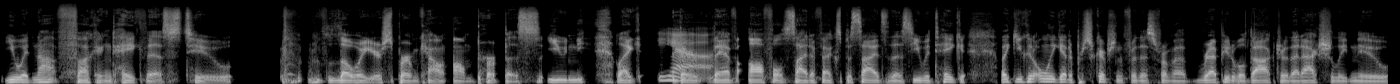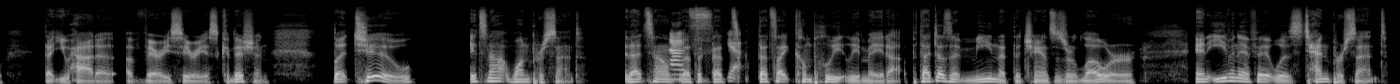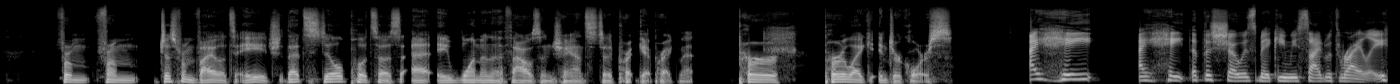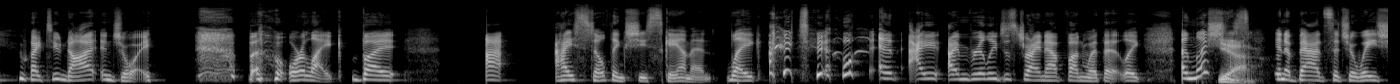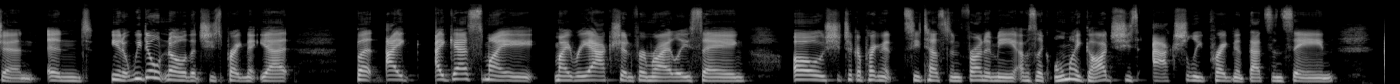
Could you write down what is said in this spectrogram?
you would not fucking take this to lower your sperm count on purpose. You need like Yeah. they have awful side effects besides this. You would take it like you could only get a prescription for this from a reputable doctor that actually knew that you had a, a very serious condition. But two, it's not one percent. That sounds that's That's- like that's yeah. that's like completely made up. But that doesn't mean that the chances are lower. And even if it was ten percent from from just from Violet's age, that still puts us at a one in a thousand chance to pre- get pregnant per per like intercourse. I hate I hate that the show is making me side with Riley, who I do not enjoy but or like, but I I still think she's scamming. Like I do. And I I'm really just trying to have fun with it. Like unless she's Yeah. in a bad situation and you know, we don't know that she's pregnant yet, but I I guess my my reaction from Riley saying oh, she took a pregnancy test in front of me. I was like, oh my God, she's actually pregnant. That's insane.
